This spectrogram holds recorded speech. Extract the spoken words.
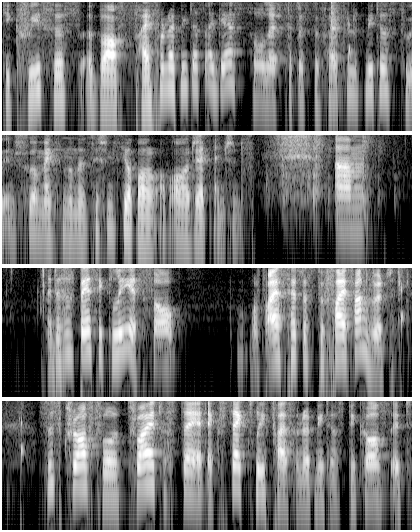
decreases above 500 meters, I guess. So let's set this to 500 meters to ensure maximum efficiency of our, of our jet engines. Um, and this is basically it. So if I set this to 500, this craft will try to stay at exactly 500 meters because it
